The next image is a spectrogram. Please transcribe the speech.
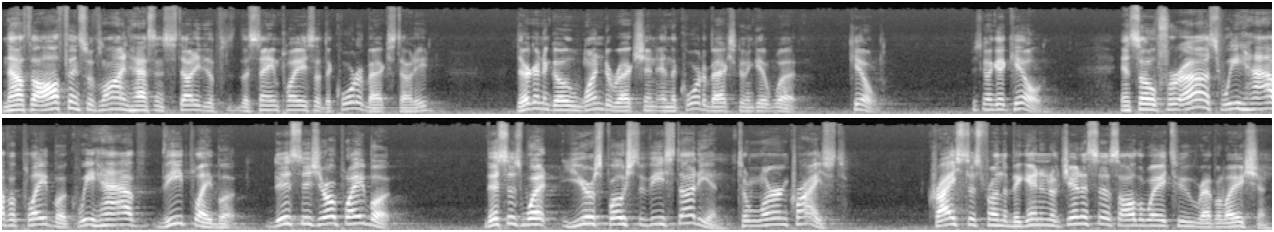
Now, if the offensive line hasn't studied the, the same plays that the quarterback studied, they're going to go one direction and the quarterback's going to get what? Killed. He's going to get killed. And so for us, we have a playbook. We have the playbook. This is your playbook. This is what you're supposed to be studying to learn Christ. Christ is from the beginning of Genesis all the way to Revelation.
